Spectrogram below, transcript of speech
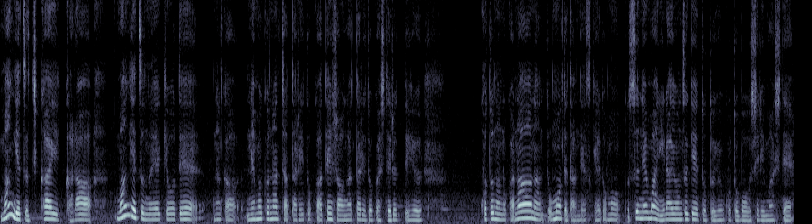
満月近いから満月の影響でなんか眠くなっちゃったりとかテンション上がったりとかしてるっていうことなのかななんて思ってたんですけれども数年前にライオンズゲートという言葉を知りまして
